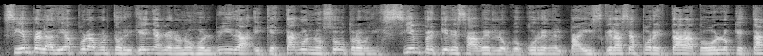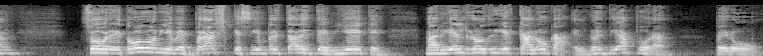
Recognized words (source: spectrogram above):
siempre la diáspora puertorriqueña que no nos olvida y que está con nosotros y siempre quiere saber lo que ocurre en el país. Gracias por estar a todos los que están sobre todo Nieves Brash, que siempre está desde Vieques. Mariel Rodríguez Caloca, él no es diáspora, pero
